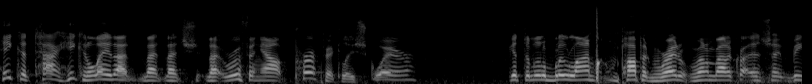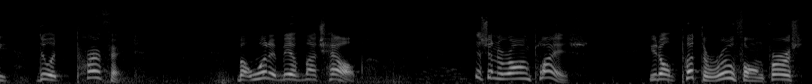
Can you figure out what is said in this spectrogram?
he could, tack, he could lay that, that, that, that roofing out perfectly square, get the little blue line and pop it and right, run about across and say, be, do it perfect. But would it be of much help? It's in the wrong place. You don't put the roof on first,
